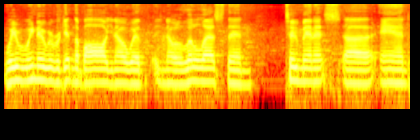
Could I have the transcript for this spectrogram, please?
we, we knew we were getting the ball, you know, with, you know, a little less than two minutes. Uh, and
